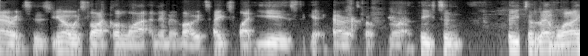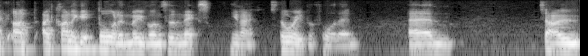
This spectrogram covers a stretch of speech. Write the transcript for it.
characters. You know, it's like on like an MMO. It takes like years to get a character up to like a decent, decent level. And I, I'd, I'd kind of get bored and move on to the next, you know, story before then. Um, so,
